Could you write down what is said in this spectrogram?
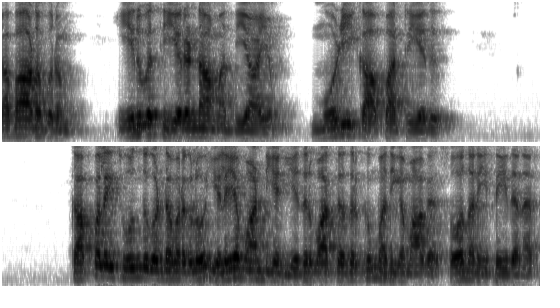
கபாடபுரம் இருபத்தி இரண்டாம் அத்தியாயம் மொழி காப்பாற்றியது. கப்பலை சூழ்ந்து கொண்டவர்களோ இளையபாண்டியன் எதிர்பார்த்ததற்கும் அதிகமாக சோதனை செய்தனர்.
